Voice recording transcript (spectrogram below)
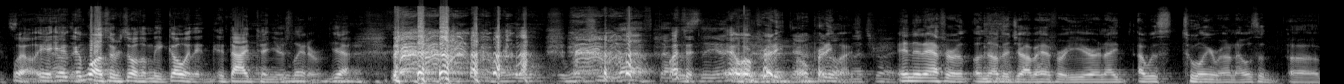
It's Well, it, it, it was the result of me going. It, it died 10 years Yeah. later. Yeah. you know, it- it- Once you left, that What's was the end. Yeah, well, pretty, right well, pretty much. That's right. And then after another job I had for a year, and I, I was tooling around. I was a, uh,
